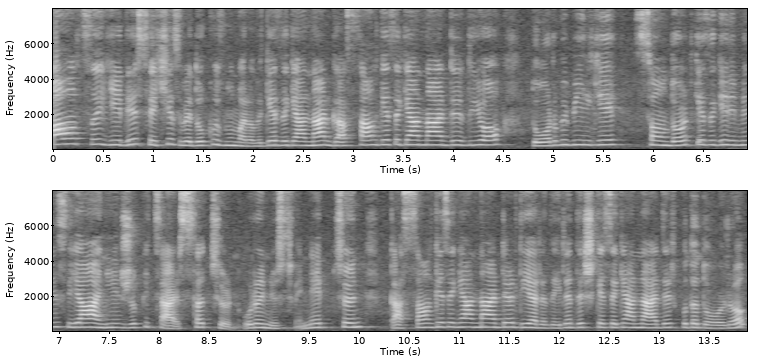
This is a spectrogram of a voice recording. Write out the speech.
6, 7, 8 ve 9 numaralı gezegenler gazsal gezegenlerdir diyor. Doğru bir bilgi. Son 4 gezegenimiz yani Jüpiter, Satürn, Uranüs ve Neptün gazsal gezegenlerdir. Diğer adıyla dış gezegenlerdir. Bu da doğru.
